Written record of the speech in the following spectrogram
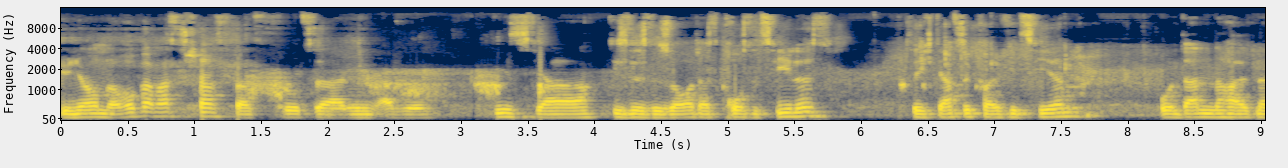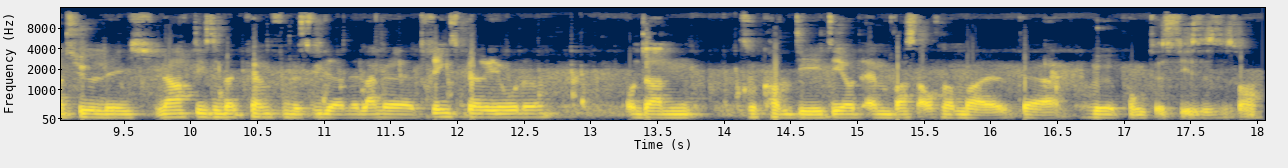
Junioren-Europameisterschaft, was sozusagen also dieses Jahr, diese Saison das große Ziel ist, sich da zu qualifizieren. Und dann halt natürlich nach diesen Wettkämpfen ist wieder eine lange Trainingsperiode und dann so kommt die DM, was auch nochmal der Höhepunkt ist diese Saison.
